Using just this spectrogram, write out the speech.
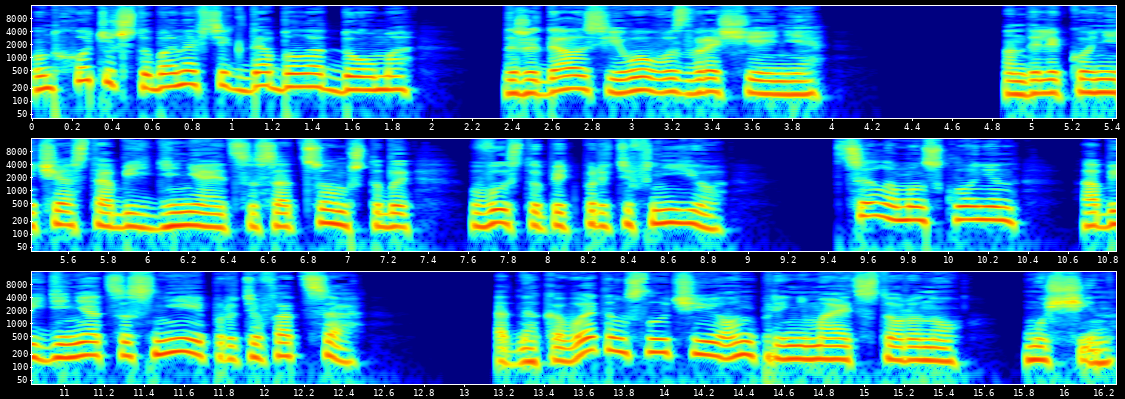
Он хочет, чтобы она всегда была дома — дожидалась его возвращения. Он далеко не часто объединяется с отцом, чтобы выступить против нее. В целом он склонен объединяться с ней против отца. Однако в этом случае он принимает сторону мужчин.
